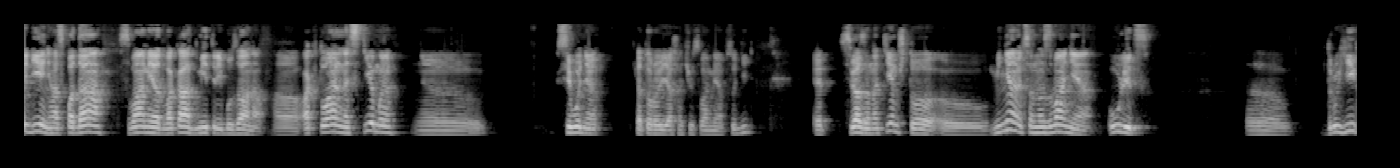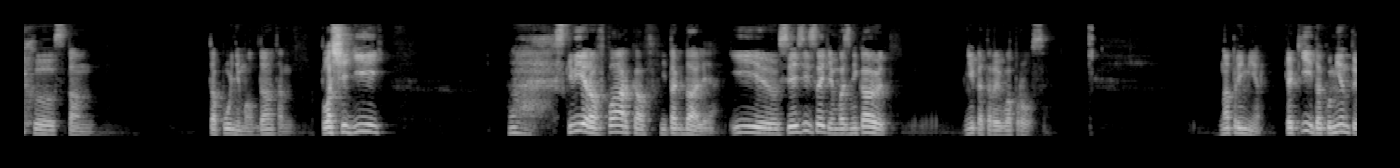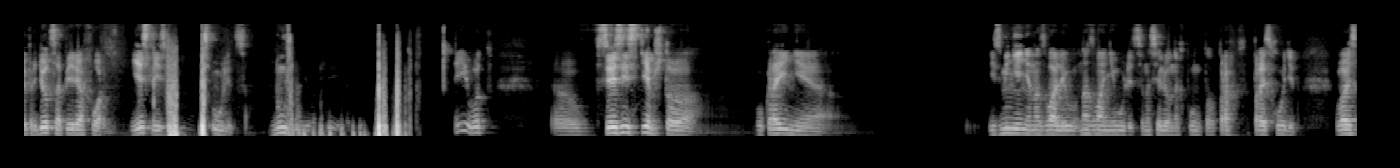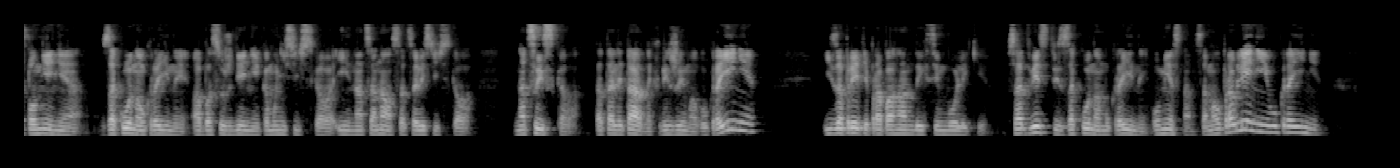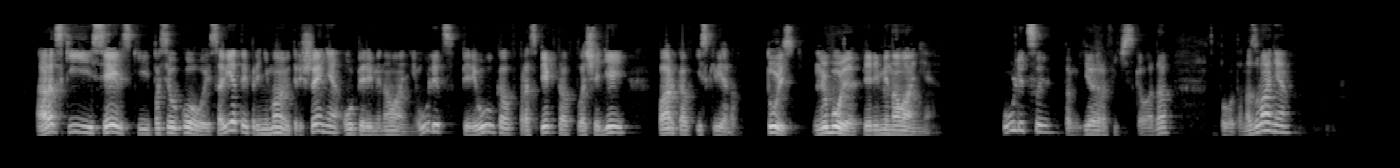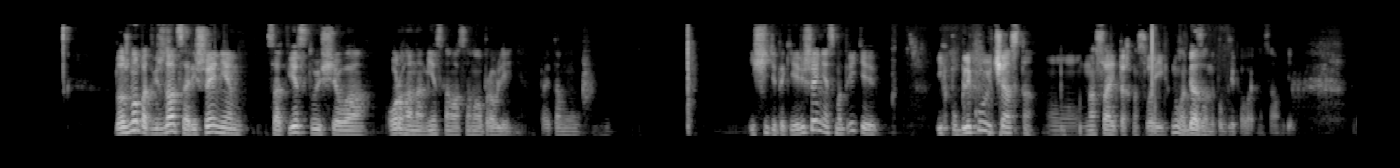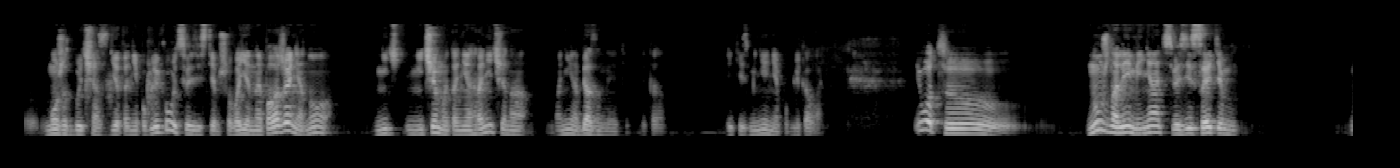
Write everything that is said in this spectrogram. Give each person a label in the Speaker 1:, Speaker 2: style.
Speaker 1: Добрый день, господа. С вами адвокат Дмитрий Бузанов. Э, актуальность темы э, сегодня, которую я хочу с вами обсудить, связана тем, что э, меняются названия улиц, других там топонимов, да, там площадей, скверов, парков и так далее. И в связи с этим возникают некоторые вопросы. Например, какие документы придется переоформить, если изменилась улица? Нужно ли вообще это И вот э, в связи с тем, что в Украине изменение назвали, названий улиц и населенных пунктов происходит во исполнение закона Украины об осуждении коммунистического и национал-социалистического, нацистского, тоталитарных режимов в Украине и запрете пропаганды их символики в соответствии с законом Украины о местном самоуправлении в Украине, городские, сельские, поселковые советы принимают решения о переименовании улиц, переулков, проспектов, площадей, парков и скверов. То есть любое переименование улицы, там, географического да, какого-то названия, должно подтверждаться решением соответствующего органа местного самоуправления. Поэтому ищите такие решения, смотрите, их публикуют часто э, на сайтах на своих, ну, обязаны публиковать на самом деле. Может быть, сейчас где-то не публикуют в связи с тем, что военное положение, но ничем это не ограничено, они обязаны это, эти изменения публиковать. И вот, э, нужно ли менять в связи с этим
